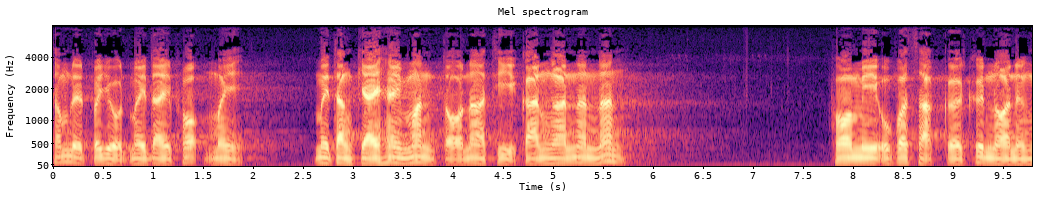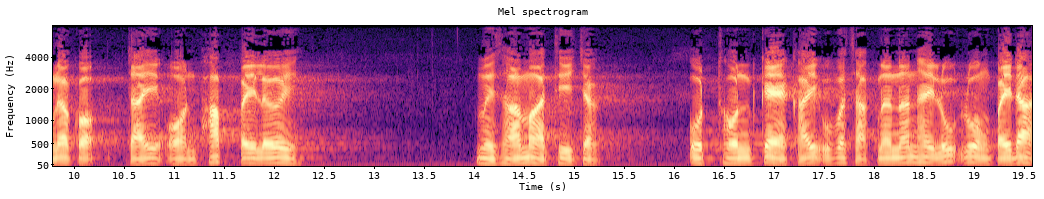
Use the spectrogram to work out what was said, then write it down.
สำเร็จประโยชน์ไม่ได้ เพราะไม่ไม่ตั้งใจให้มั่นต่อหน้าที่การงานนั่นนั่นพอมีอุปสรรคเกิดขึ้นหน่อยหนึ่งแล้วก็ใจอ่อนพับไปเลย ไม่สามารถที่จะ อดทนแก้ไขอุปสรรคนั้นๆให้ลุล่วงไปได้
